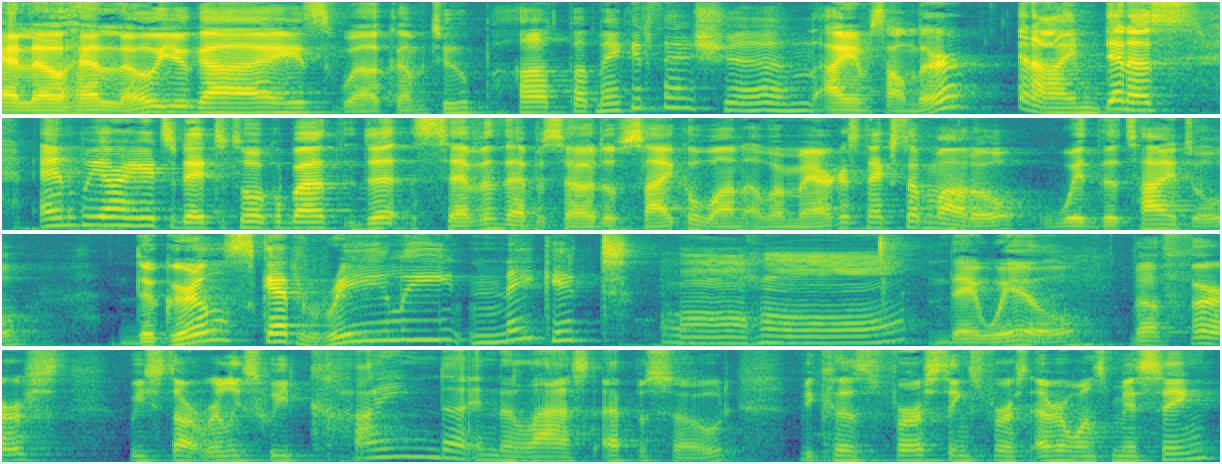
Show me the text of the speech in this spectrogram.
Hello, hello, you guys. Welcome to Pod But Make It Fashion. I am Sander. And I'm Dennis. And we are here today to talk about the seventh episode of Cycle 1 of America's Next Top Model with the title The Girls Get Really Naked. Mm-hmm. They will. But first, we start really sweet, kinda in the last episode, because first things first, everyone's missing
